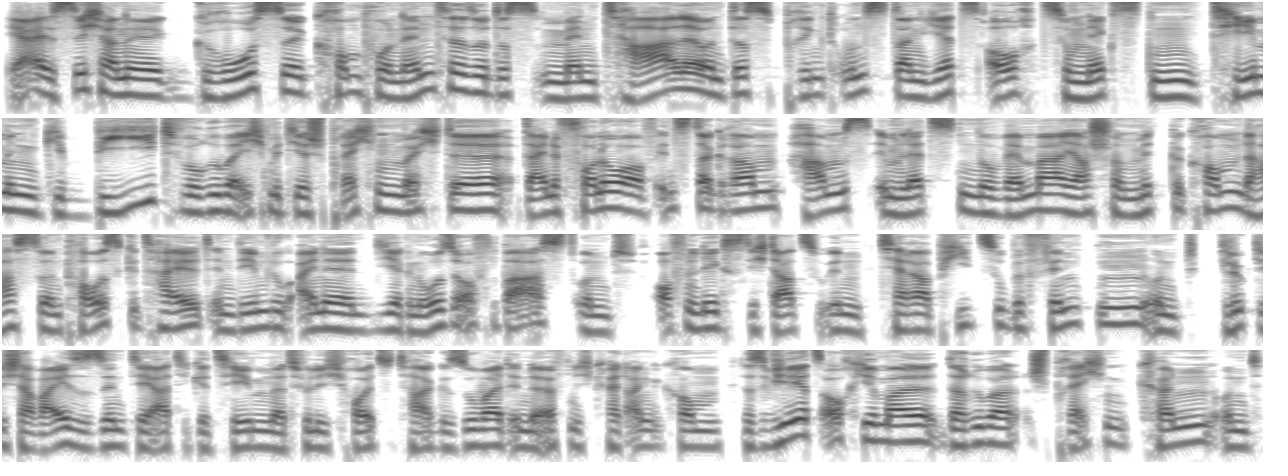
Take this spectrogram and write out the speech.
Ja, ist sicher eine große Komponente, so das Mentale und das bringt uns dann jetzt auch zum nächsten Themengebiet, worüber ich mit dir sprechen möchte. Deine Follower auf Instagram haben es im letzten November ja schon mitbekommen. Da hast du einen Post geteilt, in dem du eine Diagnose offenbarst und offenlegst, dich dazu in Therapie zu befinden. Und glücklicherweise sind derartige Themen natürlich heutzutage so weit in der Öffentlichkeit angekommen, dass wir jetzt auch hier mal darüber sprechen können. Und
